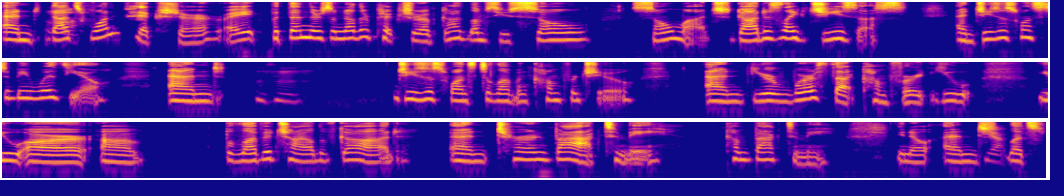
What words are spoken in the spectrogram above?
and that's Ugh. one picture right but then there's another picture of god loves you so so much. God is like Jesus, and Jesus wants to be with you. And mm-hmm. Jesus wants to love and comfort you. And you're worth that comfort. You you are a beloved child of God and turn back to me come back to me you know and let's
